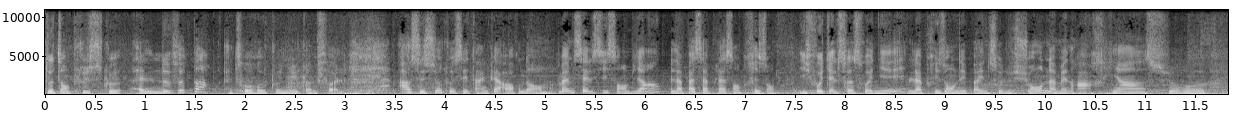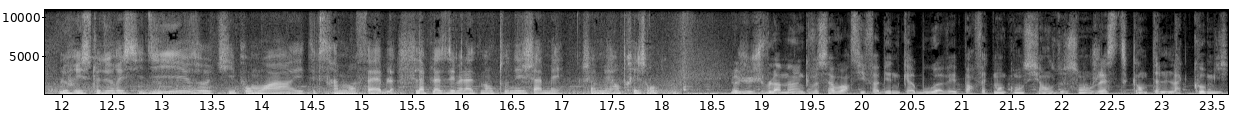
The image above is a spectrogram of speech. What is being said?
D'autant plus qu'elle ne veut pas être reconnue comme folle. Ah, c'est sûr que c'est un cas hors norme. Même si elle s'y sent bien, elle n'a pas sa place en prison. Il faut qu'elle soit soignée. La prison n'est pas une solution, n'amènera rien sur euh, le risque de récidive, qui pour moi est extrêmement faible. La place des malades mentaux n'est jamais, jamais en prison. Le juge Vlaminck veut savoir si Fabienne Cabou avait parfaitement conscience de son geste quand elle l'a commis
